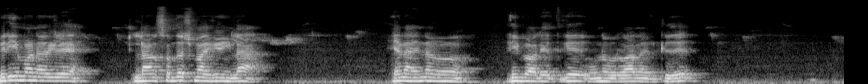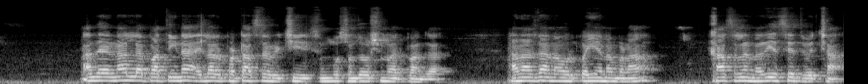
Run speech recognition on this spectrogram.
பிரியமானவர்களே எல்லாம் சந்தோஷமாக இருக்கிறீங்களா? ஏன்னா இன்னும் தீபாவளியத்துக்கு இன்னும் ஒரு வாரம் இருக்குது. அந்த நாளில் பார்த்தீங்கன்னா எல்லோரும் பட்டாசுலாம் வச்சு ரொம்ப சந்தோஷமாக இருப்பாங்க. அதனால தான் நான் ஒரு பையன் நம்பினான் காசெல்லாம் நிறைய சேர்த்து வச்சான்.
